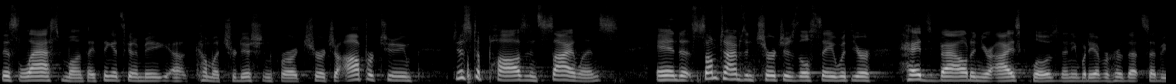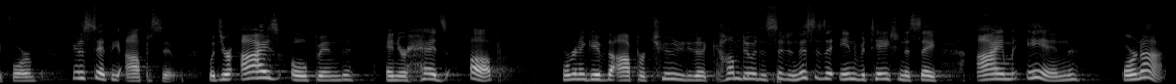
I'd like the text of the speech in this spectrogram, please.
this last month. I think it's going to uh, become a tradition for our church, an opportunity just to pause in silence. And uh, sometimes in churches, they'll say, with your heads bowed and your eyes closed. Anybody ever heard that said before? I'm going to say it the opposite. With your eyes opened and your heads up, we're going to give the opportunity to come to a decision. This is an invitation to say, I'm in or not.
